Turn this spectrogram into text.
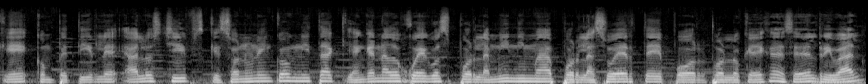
qué competirle a los Chiefs que son una incógnita, que han ganado juegos por la mínima, por la suerte, por, por lo que deja de ser el rival.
